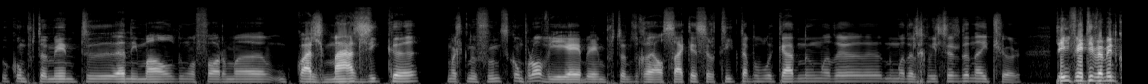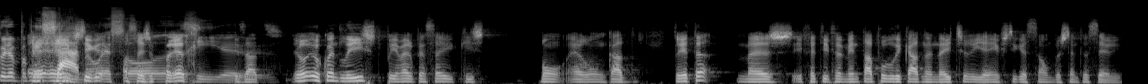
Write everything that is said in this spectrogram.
o comportamento animal de uma forma quase mágica mas que no fundo se comprova. E é bem importante realçar que esse artigo está publicado numa, da, numa das revistas da Nature. Tem efetivamente coisa para pensar, é, é não é só Ou seja, parece... rir. É... Exato. Eu, eu quando li isto, primeiro pensei que isto, bom, era um bocado treta, mas efetivamente está publicado na Nature e é investigação bastante a sério.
